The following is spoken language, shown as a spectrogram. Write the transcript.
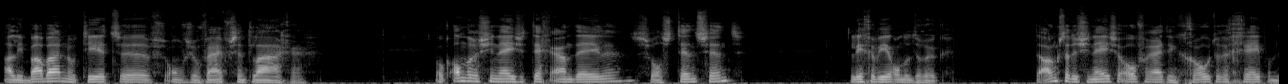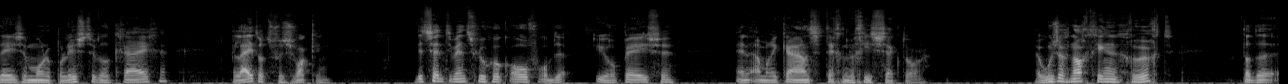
Alibaba noteert uh, ongeveer zo'n 5% lager. Ook andere Chinese tech-aandelen, zoals Tencent, liggen weer onder druk. De angst dat de Chinese overheid een grotere greep op deze monopolisten wil krijgen, leidt tot verzwakking. Dit sentiment sloeg ook over op de Europese en Amerikaanse technologie-sector. Woensdagnacht ging een gerucht dat, de,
